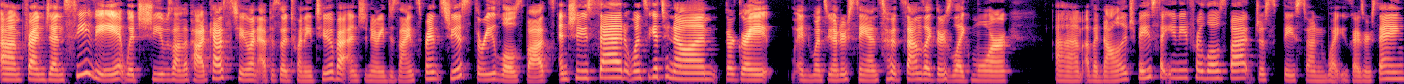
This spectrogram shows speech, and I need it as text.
um, friend Jen Seavey, which she was on the podcast too on episode 22 about engineering design sprints, she has three Lulzbots. And she said once you get to know them, they're great and once you understand, so it sounds like there's like more um, of a knowledge base that you need for Lulzbot, just based on what you guys are saying.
